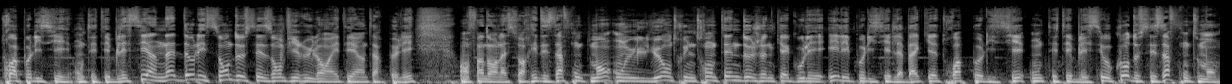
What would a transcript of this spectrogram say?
Trois policiers ont été blessés. Un adolescent de 16 ans virulent a été interpellé. Enfin, dans la soirée, des affrontements ont eu lieu entre une trentaine de jeunes cagoulés et les policiers de la BAC. Trois policiers ont été blessés au cours de ces affrontements.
